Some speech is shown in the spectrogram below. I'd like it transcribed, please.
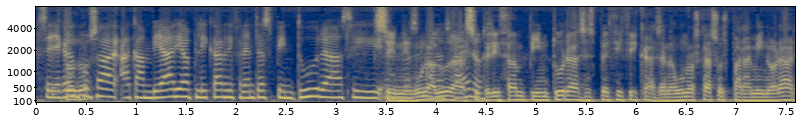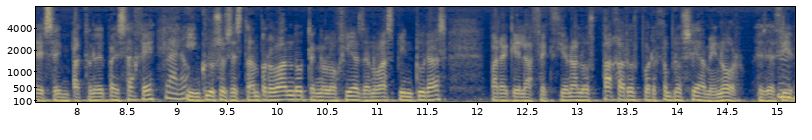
Se llega incluso a, cambiar y aplicar diferentes pinturas y sin ninguna duda se utilizan pinturas específicas en algunos casos para minorar ese impacto en el paisaje. Incluso se están probando tecnologías de nuevas pinturas para que la afección a los pájaros, por ejemplo, sea menor. Es decir,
